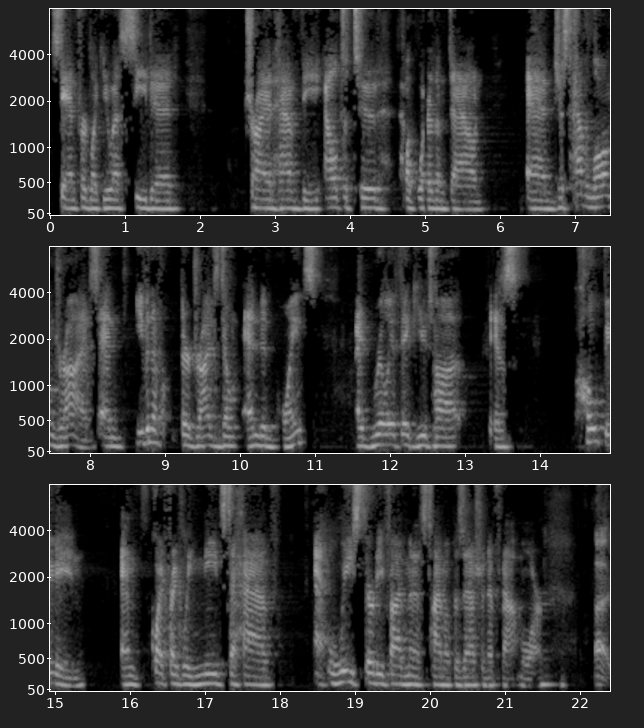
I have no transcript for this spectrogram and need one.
Stanford like USC did, try and have the altitude help wear them down, and just have long drives. And even if their drives don't end in points, I really think Utah is hoping and quite frankly needs to have at least 35 minutes time of possession, if not more. Uh,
